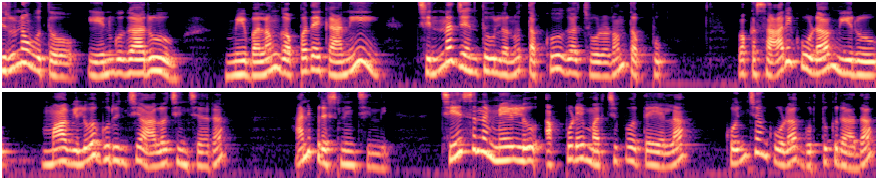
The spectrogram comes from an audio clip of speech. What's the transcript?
చిరునవ్వుతో ఏనుగుగారు మీ బలం గొప్పదే కానీ చిన్న జంతువులను తక్కువగా చూడడం తప్పు. ఒకసారి కూడా మీరు మా విలువ గురించి ఆలోచించారా? అని ప్రశ్నించింది. చేసిన మేళ్ళు అప్పుడే మర్చిపోతే ఎలా? కొంచెం కూడా గుర్తుకు రాదా?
